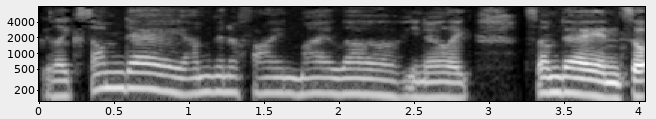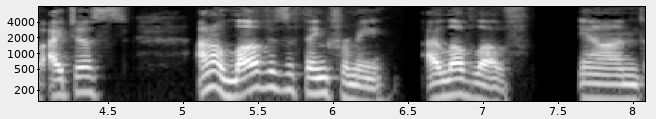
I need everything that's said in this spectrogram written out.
be like, someday I'm going to find my love, you know, like someday. And so I just, I don't know, love is a thing for me. I love love and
